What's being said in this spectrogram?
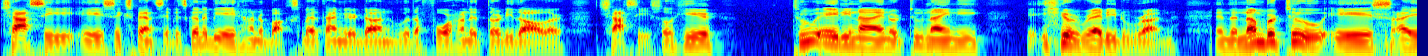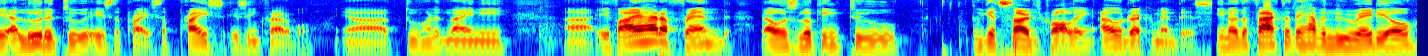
chassis is expensive. It's going to be 800 bucks by the time you're done with a $430 chassis. So here, 289 or 290, you're ready to run. And the number two is I alluded to is the price. The price is incredible. Uh, 290. Uh, if I had a friend that was looking to to get started crawling, I would recommend this. You know, the fact that they have a new radio,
